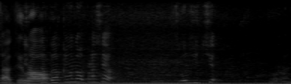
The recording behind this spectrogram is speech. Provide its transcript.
tak kira harga ono plus ya jual siji loran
